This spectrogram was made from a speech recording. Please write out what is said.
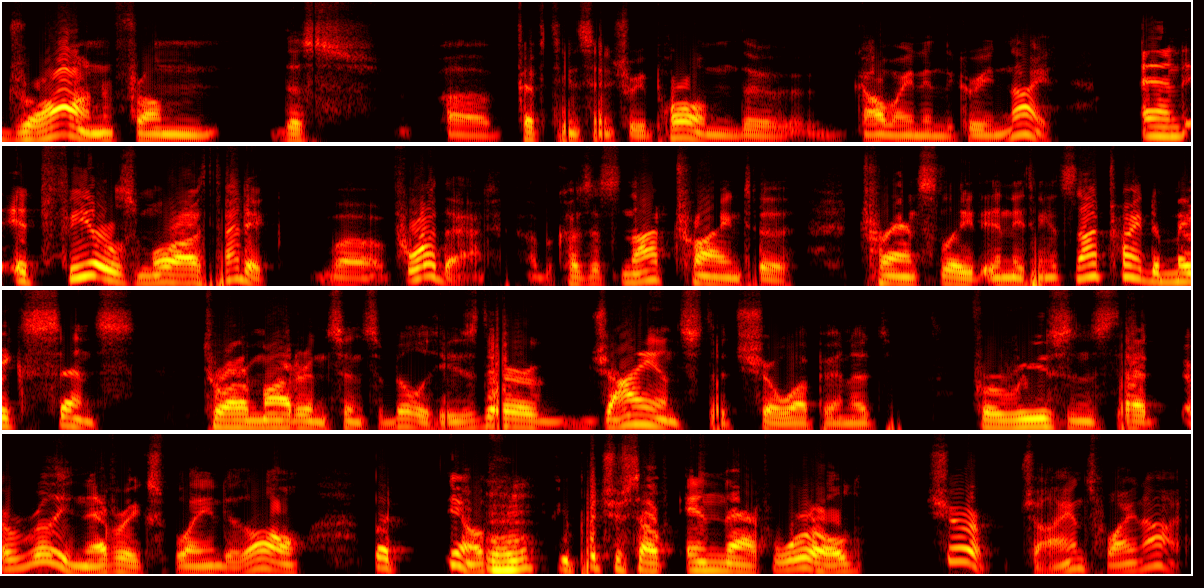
drawn from this uh, 15th century poem, The Gawain and the Green Knight and it feels more authentic uh, for that because it's not trying to translate anything. It's not trying to make sense to our modern sensibilities. There are giants that show up in it for reasons that are really never explained at all. But you know, mm-hmm. if you put yourself in that world, sure, giants, why not?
